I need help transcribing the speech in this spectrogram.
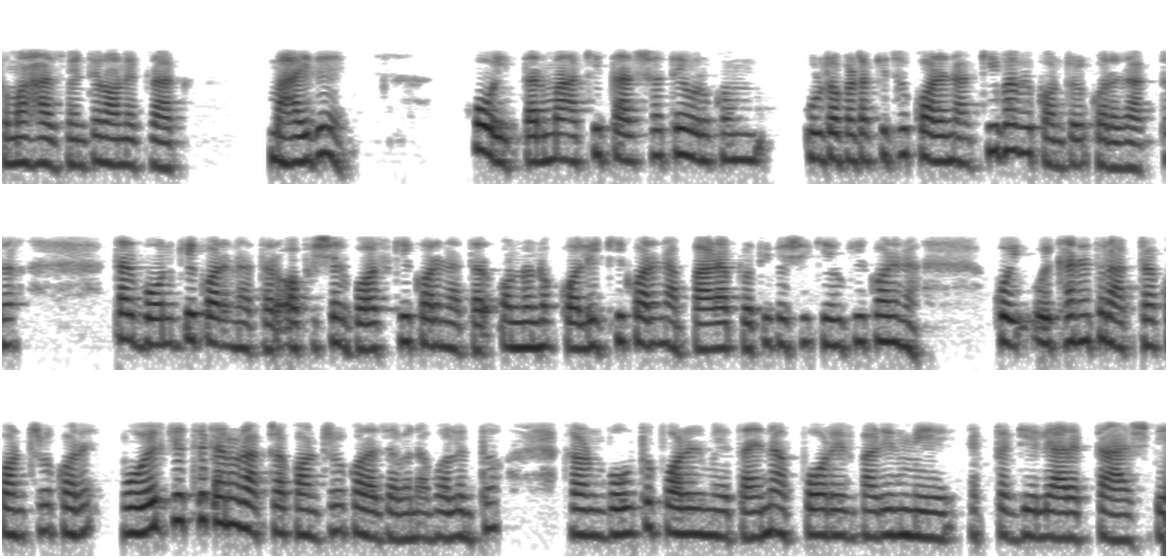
তোমার হাজবেন্ডের অনেক রাগ। ভাই রে, কই? তার মা কি তার সাথে ওরকম উল্টাপাল্টা কিছু করে না? কীভাবে কন্ট্রোল করে রাগটা? তার বোন কি করে না? তার অফিসের বস কি করে না? তার অন্যান্য কলিগ কি করে না? পাড়া প্রতিবেশী কেউ কি করে না? কই, ওইখানে তো রাগটা কন্ট্রোল করে। বউয়ের ক্ষেত্রে কেন রাগটা কন্ট্রোল করা যাবে না বলেন তো? কারণ বউ তো পরের মেয়ে, তাই না? পরের বাড়ির মেয়ে একটা গেলে আর একটা আসবে।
